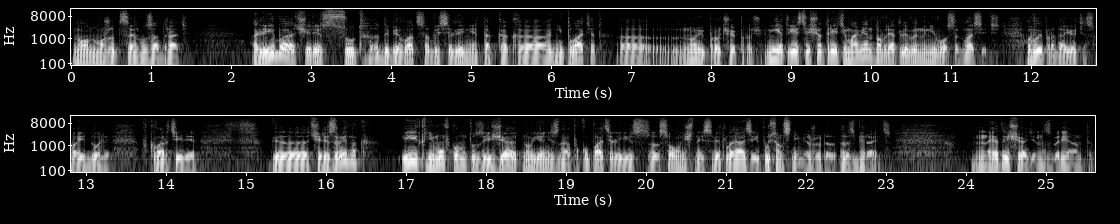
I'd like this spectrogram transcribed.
но он может цену задрать либо через суд добиваться выселения, так как э, не платят, э, ну и прочее, прочее. Нет, есть еще третий момент, но вряд ли вы на него согласитесь. Вы продаете свои доли в квартире э, через рынок, и к нему в комнату заезжают, ну, я не знаю, покупатели из солнечной и светлой Азии. Пусть он с ними уже разбирается. Это еще один из вариантов.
